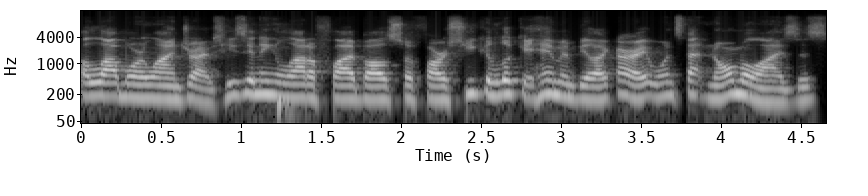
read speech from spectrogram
a lot more line drives. He's hitting a lot of fly balls so far. So you can look at him and be like, all right, once that normalizes,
